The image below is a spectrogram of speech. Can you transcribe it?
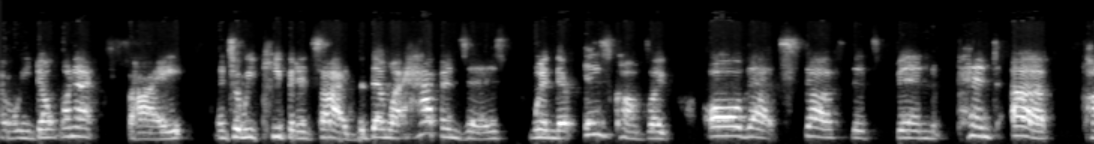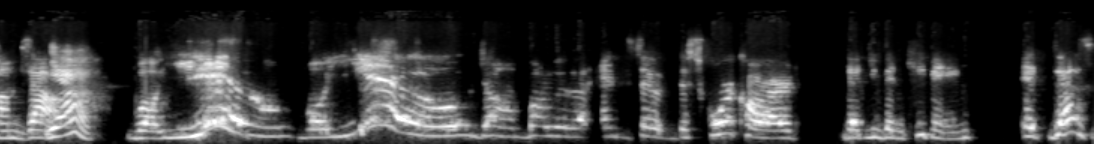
And we don't want to fight. And so we keep it inside. But then what happens is when there is conflict, all that stuff that's been pent up comes out. yeah Well, you, well, you don't. Blah, blah, blah. And so the scorecard that you've been keeping, it does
